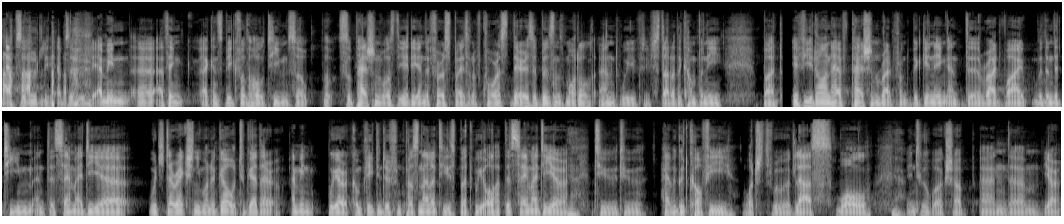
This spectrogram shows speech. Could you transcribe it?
absolutely, absolutely. I mean, uh, I think I can speak for the whole team. So, so passion was the idea in the first place, and of course, there is a business model, and we've, we've started a company. But if you don't have passion right from the beginning and the right vibe within the team and the same idea, which direction you want to go together. I mean, we are completely different personalities, but we all had the same idea yeah. to, to have a good coffee, watch through a glass wall yeah. into a workshop, and um, yeah,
